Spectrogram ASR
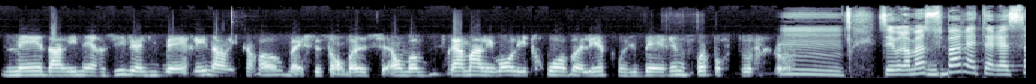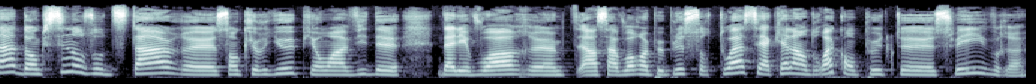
Mais dans l'énergie, le libérer dans le corps, ben, c'est ça. On va, on va vraiment aller voir les trois volets pour libérer une fois pour toutes. Hmm. C'est vraiment hmm. super intéressant. Donc, si nos auditeurs euh, sont curieux puis ont envie d'aller voir, euh, en savoir un peu plus sur toi, c'est à quel endroit qu'on peut te suivre?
